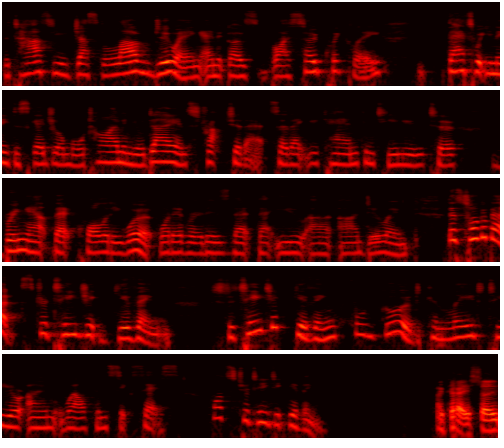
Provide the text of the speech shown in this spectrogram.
the tasks you just love doing, and it goes by so quickly, that's what you need to schedule more time in your day and structure that so that you can continue to bring out that quality work, whatever it is that, that you are, are doing. Let's talk about strategic giving. Strategic giving for good can lead to your own wealth and success. What's strategic giving? Okay, so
